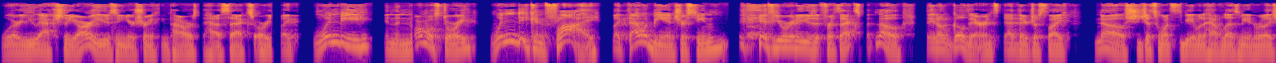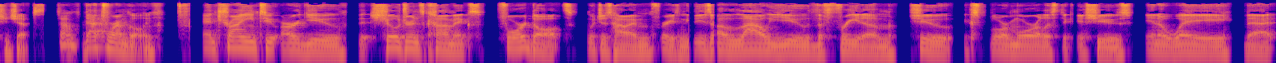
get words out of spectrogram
where you actually are using your shrinking powers to have sex, or like Wendy in the normal story, Wendy can fly. Like that would be interesting if you were going to use it for sex, but no, they don't go there. Instead, they're just like, no, she just wants to be able to have lesbian relationships. So that's where I'm going and trying to argue that children's comics for adults, which is how I'm phrasing these, allow you the freedom to explore moralistic issues in a way that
